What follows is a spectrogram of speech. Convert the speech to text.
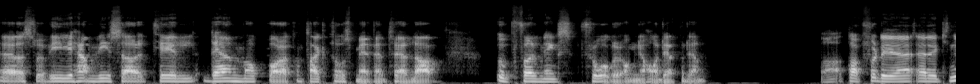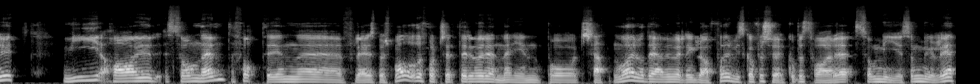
Eh, så vi hänvisar till den och bara kontakta oss med eventuella uppföljningsfrågor om ni har det på den. Ja, tack för det, Knut. Vi har som nämnt fått in eh, flera spørsmål, och det fortsätter att renne in på chatten vår. og Det är vi väldigt glada för. Vi ska försöka besvara så mycket som möjligt.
